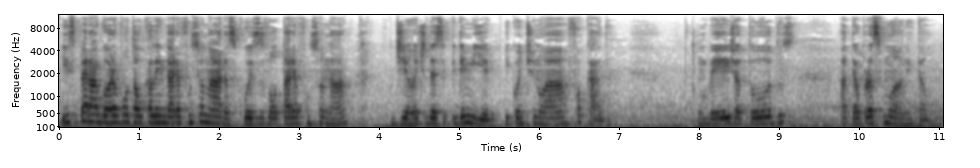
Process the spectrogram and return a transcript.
e esperar agora voltar o calendário a funcionar, as coisas voltarem a funcionar diante dessa epidemia e continuar focada. Um beijo a todos, até o próximo ano então.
